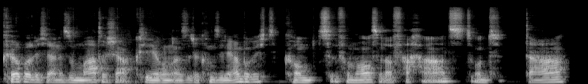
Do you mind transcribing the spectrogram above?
körperliche, eine somatische Abklärung. Also der Konsiliarbericht kommt vom Haus- oder Facharzt und da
